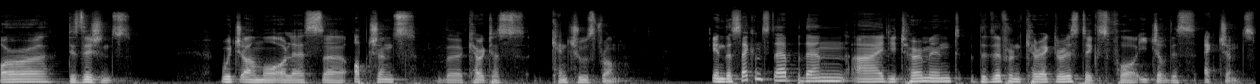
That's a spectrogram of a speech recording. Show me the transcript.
or decisions, which are more or less uh, options the characters can choose from. In the second step, then, I determined the different characteristics for each of these actions.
